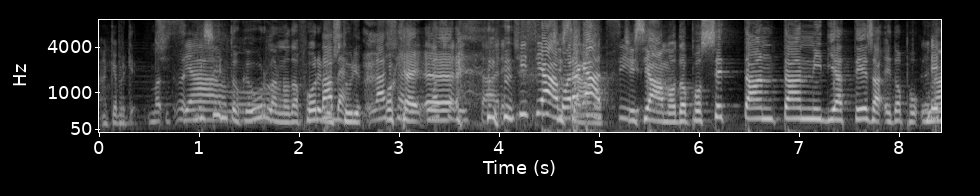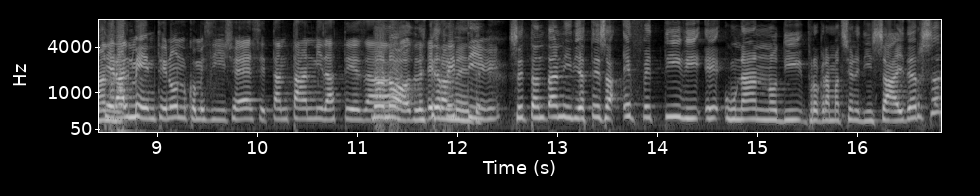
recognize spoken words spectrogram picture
Anche perché ma, Ci siamo. sento che urlano da fuori Vabbè, lo studio. lascia- ok, eh, stare. Ci siamo, ragazzi. Ci siamo dopo 70 anni di attesa e dopo un anno Letteralmente, non come si dice, eh, 70 anni d'attesa No, no, letteralmente effettivi. 70 anni di attesa effettivi e un anno di programmazione di Insiders.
